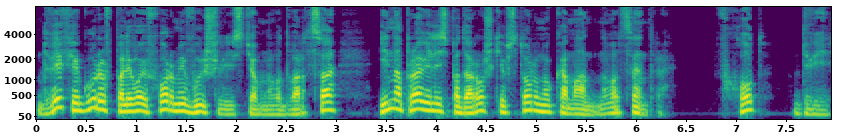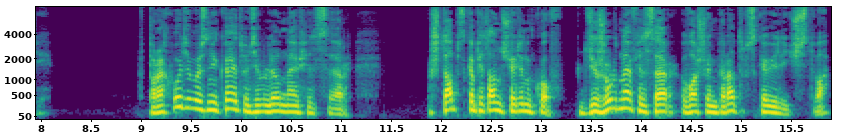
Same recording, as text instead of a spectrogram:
Две фигуры в полевой форме вышли из темного дворца и направились по дорожке в сторону командного центра. Вход — двери. В проходе возникает удивленный офицер — «Штабс-капитан Черенков, дежурный офицер, Ваше Императорское Величество.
